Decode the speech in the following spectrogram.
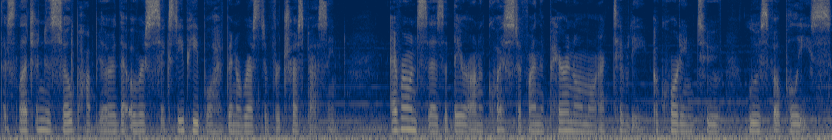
This legend is so popular that over 60 people have been arrested for trespassing. Everyone says that they are on a quest to find the paranormal activity, according to Louisville police.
